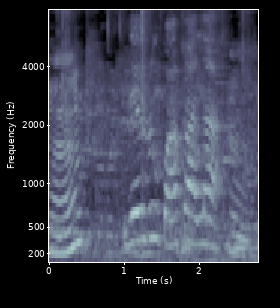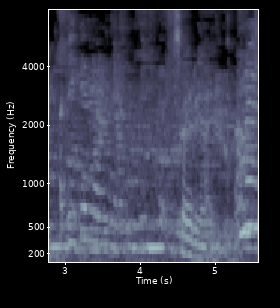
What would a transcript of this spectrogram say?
ಹ್ಞೂ ದೇವರು ಪಾಪ ಅಲ್ಲ ಹ್ಞೂ ಅದಕ್ಕೆ ನಾನು ಸರಿ ಆಯಿತು ಆಮೇಲೆ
